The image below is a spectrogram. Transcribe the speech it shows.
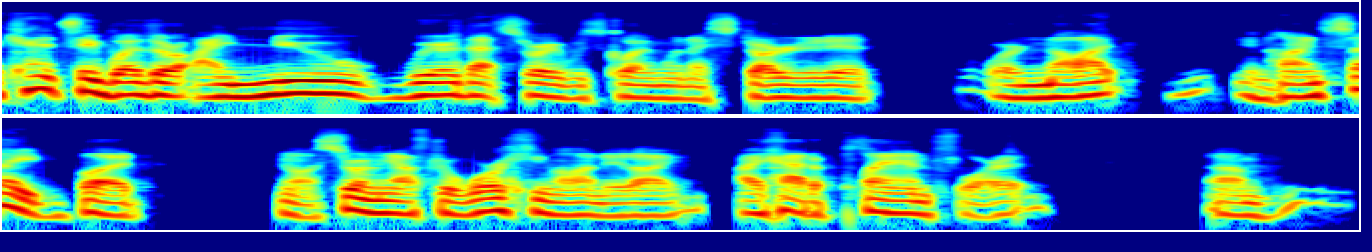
i can't say whether i knew where that story was going when i started it or not in hindsight, but you know, certainly after working on it, I I had a plan for it. Um,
